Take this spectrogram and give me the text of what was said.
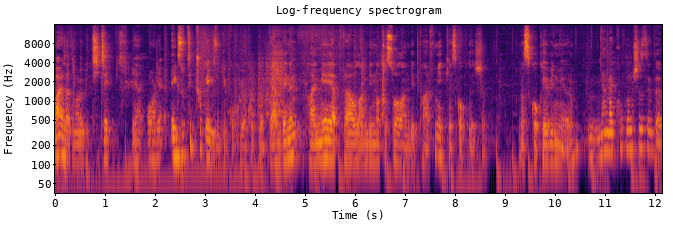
Var zaten öyle bir çiçek, bir oraya egzotik çok egzotik kokuyor koku. Yani benim palmiye yaprağı olan bir notası olan bir parfüm ilk kez koklayışım. Nasıl kokuyor bilmiyorum. Yani belki koklamışızdır da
